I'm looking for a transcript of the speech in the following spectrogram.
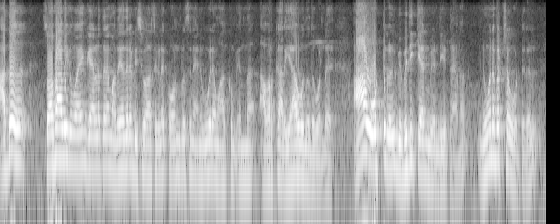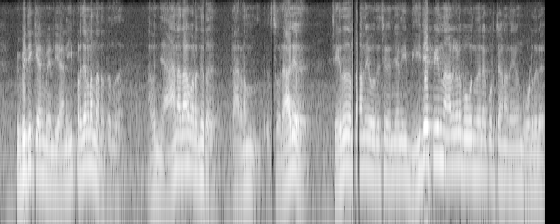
അത് സ്വാഭാവികമായും കേരളത്തിലെ മതേതര വിശ്വാസികളെ കോൺഗ്രസ്സിന് അനുകൂലമാക്കും എന്ന് അവർക്കറിയാവുന്നത് കൊണ്ട് ആ വോട്ടുകൾ വിഭജിക്കാൻ വേണ്ടിയിട്ടാണ് ന്യൂനപക്ഷ വോട്ടുകൾ വിഭജിക്കാൻ വേണ്ടിയാണ് ഈ പ്രചരണം നടത്തുന്നത്. അപ്പം ഞാനതാ പറഞ്ഞത്. കാരണം സ്വരാജ് ചെയ്തത് എന്താണെന്ന് ചോദിച്ചു കഴിഞ്ഞാൽ ഈ ബി ജെ പിയിൽ നിന്ന് ആളുകൾ പോകുന്നതിനെക്കുറിച്ചാണ് അദ്ദേഹം കൂടുതൽ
